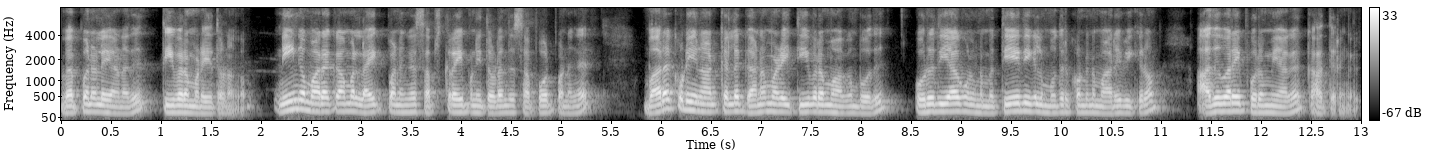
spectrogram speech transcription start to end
வெப்பநிலையானது தீவிரமடைய தொடங்கும். நீங்கள் மறக்காமல் லைக் பண்ணுங்கள் சப்ஸ்கிரைப் பண்ணி தொடர்ந்து சப்போர்ட் பண்ணுங்கள் வரக்கூடிய நாட்களில் கனமழை தீவிரமாகும்போது, உறுதியாக உங்களுக்கு நம்ம தேதிகள் முதற்கொண்டு நம்ம அறிவிக்கிறோம். அதுவரை பொறுமையாக காத்திருங்கள்.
